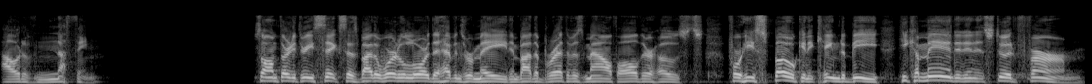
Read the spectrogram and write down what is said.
out of nothing. Psalm 33, 6 says, By the word of the Lord the heavens were made, and by the breath of his mouth all their hosts. For he spoke, and it came to be. He commanded, and it stood firm.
